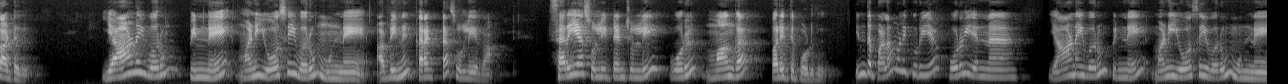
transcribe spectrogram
காட்டுது. யானை வரும் பின்னே மணி யோசை வரும் முன்னே அப்படின்னு கரெக்டாக சொல்லிடுறான். சரியாக சொல்லிட்டேன்னு சொல்லி ஒரு மாங்காய் பறித்து போடுது. இந்த பழமொழிக்குரிய பொருள் என்ன? யானை வரும் பின்னே மணி யோசை வரும் முன்னே.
